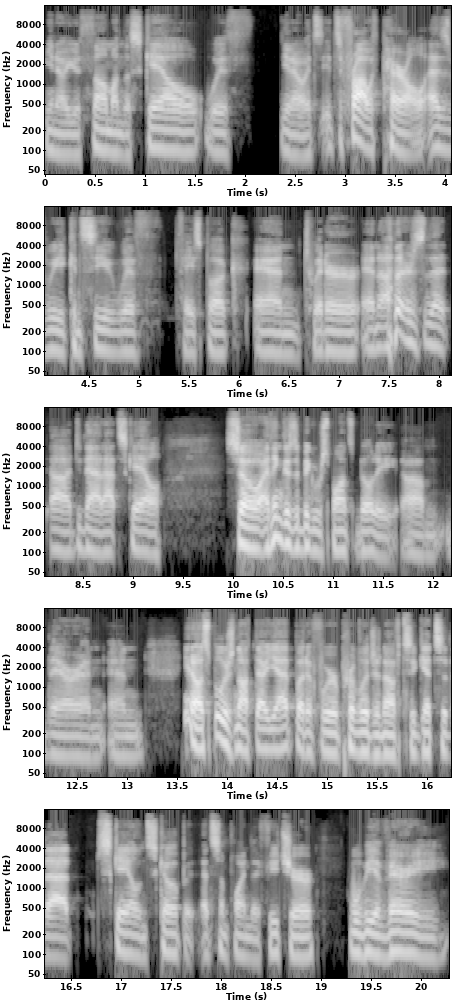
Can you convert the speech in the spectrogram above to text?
you know your thumb on the scale with you know it's it's fraught with peril as we can see with Facebook and Twitter and others that uh, do that at scale. So I think there's a big responsibility um, there, and and you know Spooler's not there yet, but if we're privileged enough to get to that scale and scope at, some point in the future will be a very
